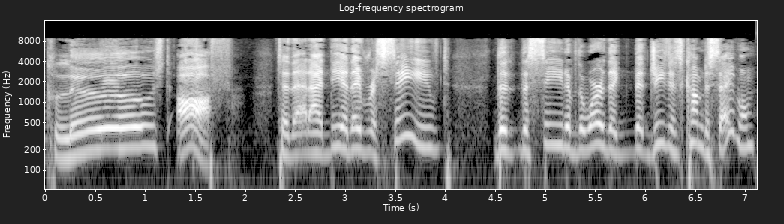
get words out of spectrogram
closed off to that idea. They've received the, the seed of the word that, that jesus come to save them.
